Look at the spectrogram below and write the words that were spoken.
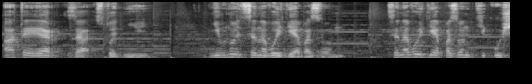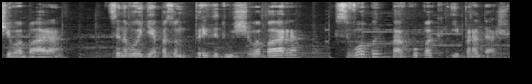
АТР за 100 дней, дневной ценовой диапазон, ценовой диапазон текущего бара, ценовой диапазон предыдущего бара, свопы покупок и продаж.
